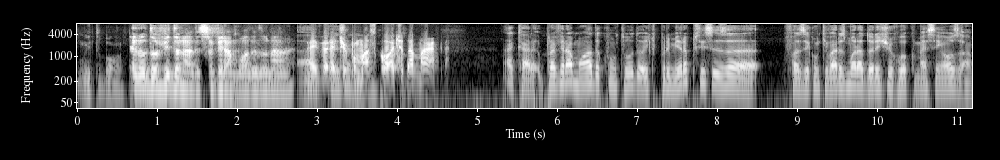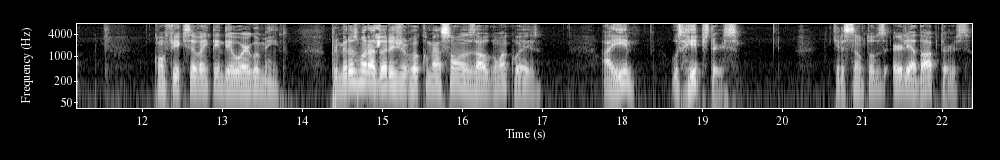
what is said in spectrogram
Muito bom. Eu não duvido nada isso virar moda do nada. Ah, Aí vira tipo o mascote da marca. Ah, cara, pra virar moda com tudo, a gente primeiro precisa fazer com que vários moradores de rua comecem a usar. Confia que você vai entender o argumento. Primeiro os moradores de rua começam a usar alguma coisa. Aí, os hipsters, que eles são todos early adopters,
